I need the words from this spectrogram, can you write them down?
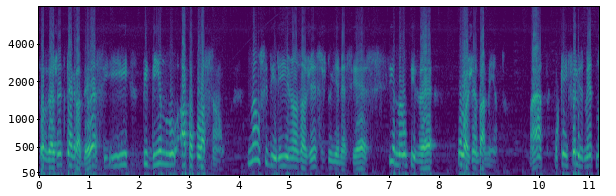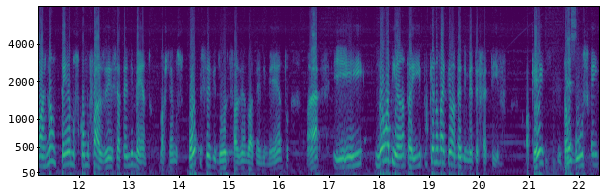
Pois é, a gente que agradece e pedindo à população, não se dirijam às agências do INSS se não tiver o agendamento. Né? Porque, infelizmente, nós não temos como fazer esse atendimento. Nós temos poucos servidores fazendo o atendimento né? e não adianta ir porque não vai ter um atendimento efetivo. Ok? Então, Deixa... busquem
